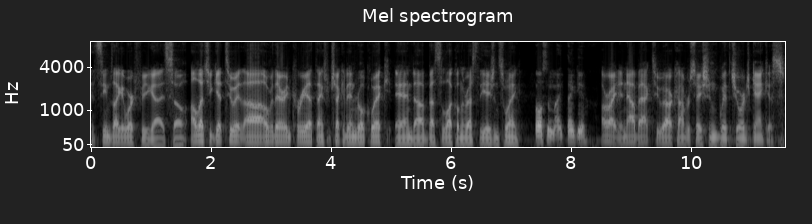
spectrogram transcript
It seems like it worked for you guys. So I'll let you get to it uh, over there in Korea. Thanks for checking in real quick, and uh, best of luck on the rest of the Asian swing. Awesome, mate. Thank you. All right, and now back to our conversation with George Gankas.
